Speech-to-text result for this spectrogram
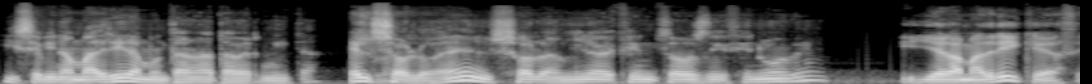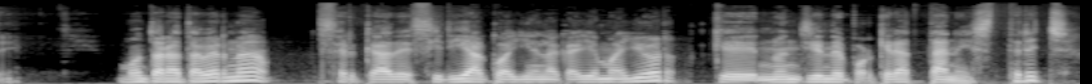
y se vino a Madrid a montar una tabernita. Él solo, ¿eh? Él solo, en 1919. ¿Y llega a Madrid? ¿Qué hace? Monta una taberna cerca de Ciriaco, allí en la calle Mayor, que no entiende por qué era tan estrecha.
